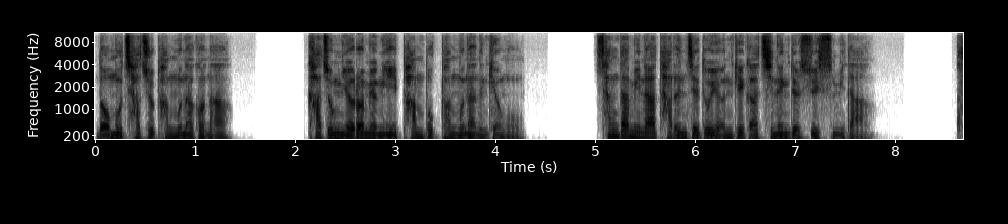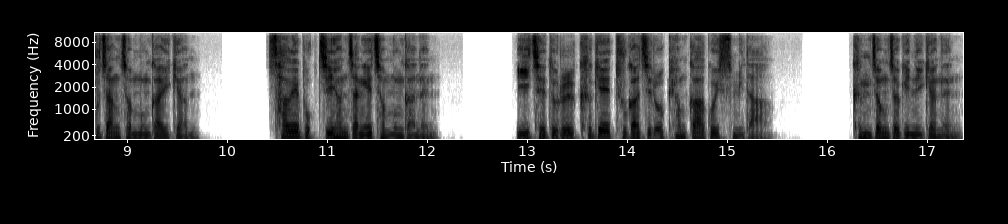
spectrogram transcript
너무 자주 방문하거나 가족 여러 명이 반복 방문하는 경우 상담이나 다른 제도 연계가 진행될 수 있습니다. 구장 전문가 의견 사회복지 현장의 전문가는 이 제도를 크게 두 가지로 평가하고 있습니다. 긍정적인 의견은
